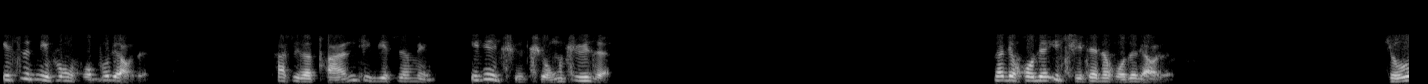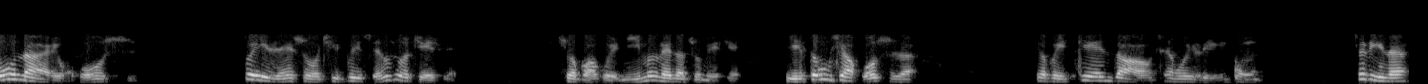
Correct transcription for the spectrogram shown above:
一只蜜蜂活不了的，它是个团体的生命，一定群群居的，那就活在一起才能活得了的。主乃活石，被人所弃，被神所拣选，说宝贵。你们来到主面前，也都像活石，要被建造成为灵宫。这里呢？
